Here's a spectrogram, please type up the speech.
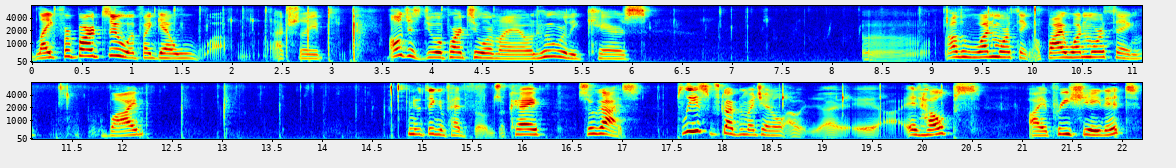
like for part two if I get. Actually, I'll just do a part two on my own. Who really cares? I'll do one more thing. I'll buy one more thing. I'll buy a new thing of headphones. Okay, so guys, please subscribe to my channel. I, I, it helps. I appreciate it.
